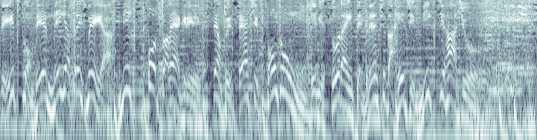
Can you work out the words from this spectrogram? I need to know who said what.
Speaker 1: ZYD 636. Mix Porto Alegre, 107.1. Emissora integrante da rede Mix de Rádio.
